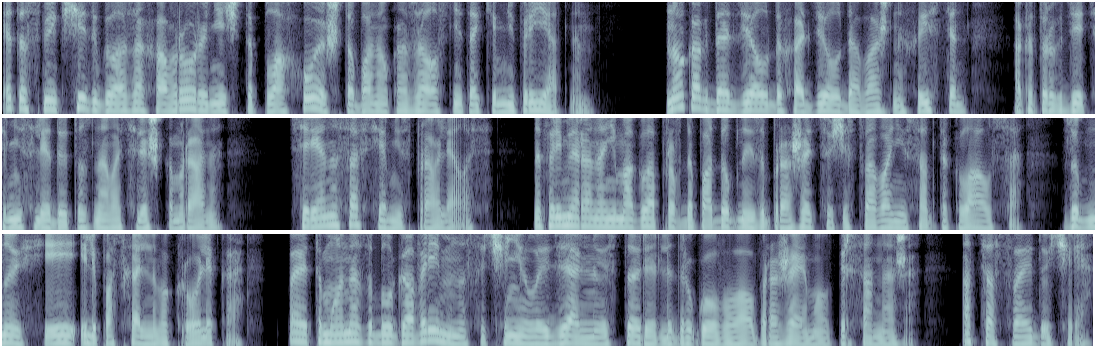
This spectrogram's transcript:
это смягчить в глазах Авроры нечто плохое, чтобы оно казалось не таким неприятным. Но когда дело доходило до важных истин, о которых детям не следует узнавать слишком рано, Сирена совсем не справлялась. Например, она не могла правдоподобно изображать существование Санта-Клауса, зубной феи или пасхального кролика, поэтому она заблаговременно сочинила идеальную историю для другого воображаемого персонажа, отца своей дочери.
